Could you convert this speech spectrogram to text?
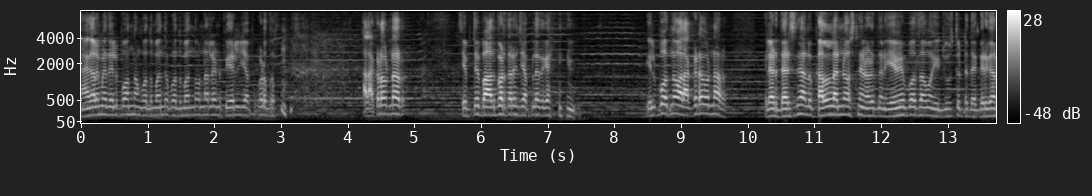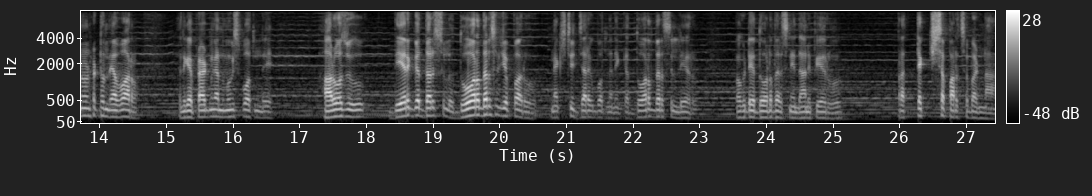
మేఘాల మీద వెళ్ళిపోతున్నాం కొంతమంది కొంతమంది ఉన్నారులేండి పేర్లు చెప్పకూడదు. వాళ్ళు అక్కడ ఉన్నారు. చెప్తే బాధపడతారని చెప్పలేదు కానీ వెళ్ళిపోతున్నాం వాళ్ళు అక్కడే ఉన్నారు. ఇలాంటి దర్శనాలు కళ్ళు అన్నీ వస్తున్నాయని అడుగుతున్నాను. ఏమైపోతామో ఇది చూస్తుంటే దగ్గరగానే ఉన్నట్టుంది వ్యవహారం. అందుకే ప్రకటన అంత ముగిసిపోతుంది. ఆ రోజు దీర్ఘదర్శులు దూరదర్శులు చెప్పారు నెక్స్ట్ ఇది జరగబోతుందని. ఇంకా దూరదర్శులు లేరు. ఒకటే దూరదర్శిని దాని పేరు ప్రత్యక్షపరచబడిన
